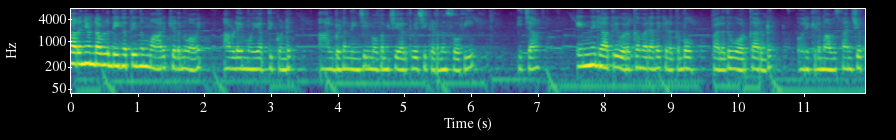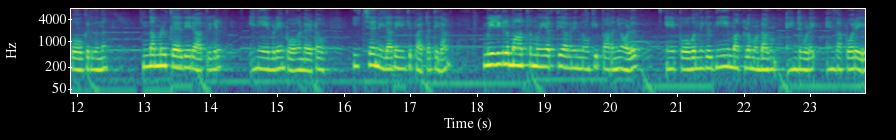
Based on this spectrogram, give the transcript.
പറഞ്ഞുകൊണ്ട് അവളുടെ ദേഹത്തു നിന്നും മാറിക്കിടന്നു അവൻ അവളെ മുയർത്തിക്കൊണ്ട് ആൽബിട നെഞ്ചിൽ മുഖം ചേർത്ത് വെച്ച് കിടന്നു. സോഫി ഇച്ച ഇന്ന് രാത്രി ഉറക്കം വരാതെ കിടക്കുമ്പോൾ പലതും ഓർക്കാറുണ്ട്. ഒരിക്കലും അവസാനിച്ചു പോകരുതെന്ന് നമ്മൾ കരുതിയ രാത്രികൾ ഇനി എവിടെയും പോകണ്ട കേട്ടോ. ഇച്ഛനില്ലാതെ എനിക്ക് പറ്റത്തില്ല. മിഴികൾ മാത്രം ഉയർത്തി അവനെ നോക്കി പറഞ്ഞു അവൾ ഇനി പോകുന്നെങ്കിൽ നീ മക്കളും ഉണ്ടാകും. എന്റെ കൂടെ എന്താ പോരെ?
